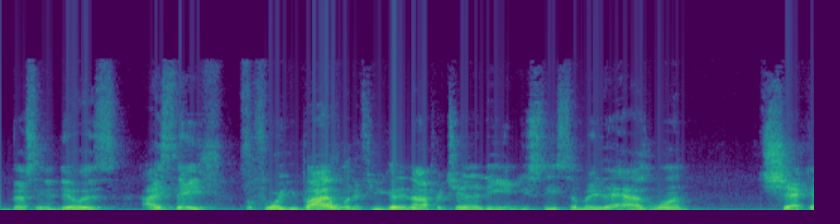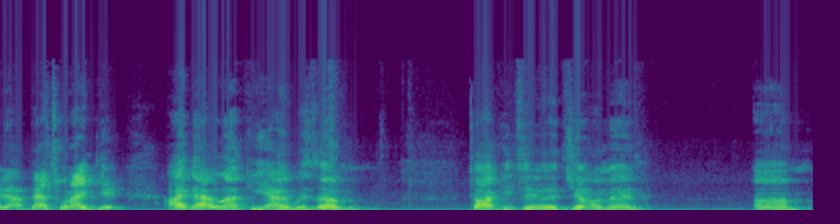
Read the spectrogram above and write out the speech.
best thing to do is I say before you buy one, if you get an opportunity and you see somebody that has one, check it out. That's what I did. I got lucky. I was um, talking to a gentleman, um,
